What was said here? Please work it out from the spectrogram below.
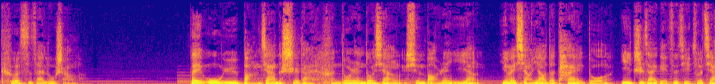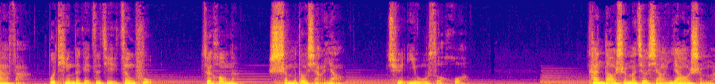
渴死在路上了。被物欲绑架的时代，很多人都像寻宝人一样，因为想要的太多，一直在给自己做加法，不停的给自己增负，最后呢，什么都想要，却一无所获。看到什么就想要什么，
